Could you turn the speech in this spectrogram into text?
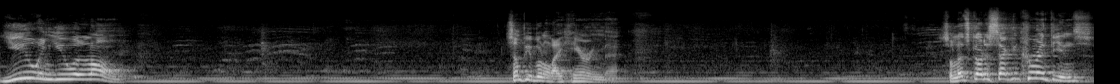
You and you alone. Some people don't like hearing that. So let's go to Second Corinthians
